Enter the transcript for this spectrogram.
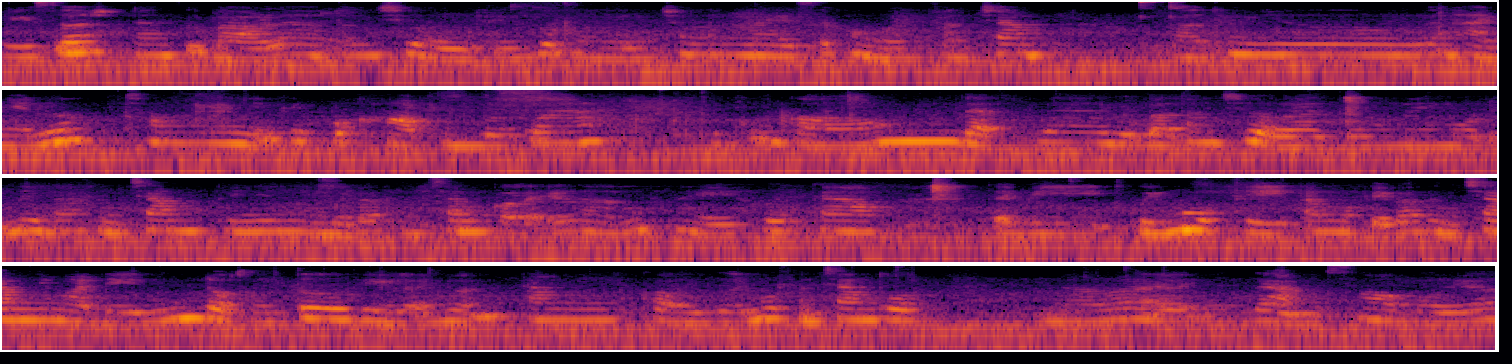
research đang dự báo là tăng trưởng tín dụng trong năm nay sẽ khoảng 10% Và ờ, theo như ngân hàng nhà nước trong những cái cuộc họp vừa qua thì cũng có đặt ra dự báo tăng trưởng là từ 11 đến 13 phần trăm. Tuy nhiên là 13 phần trăm có lẽ là lúc này hơi cao. Tại vì quý 1 thì tăng 1,3 phần trăm nhưng mà đến đầu tháng 4 thì lợi nhuận tăng còn dưới 1 phần trăm thôi. Nó lại giảm so với ờ,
